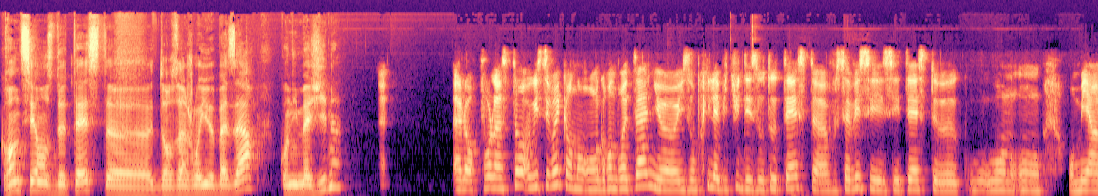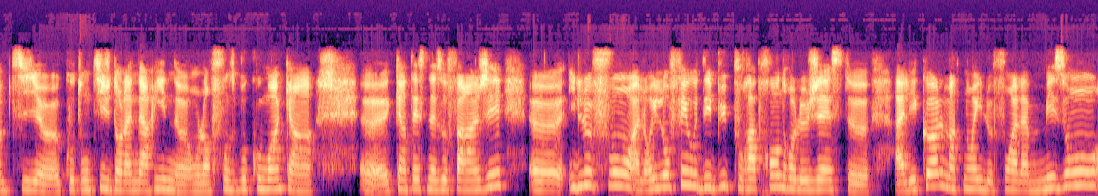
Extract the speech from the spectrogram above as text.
grande séance de test euh, dans un joyeux bazar qu'on imagine alors pour l'instant, oui, c'est vrai qu'en Grande-Bretagne, euh, ils ont pris l'habitude des autotests. Euh, vous savez, ces, tests euh, où on, met un petit coton-tige dans la narine, on l'enfonce beaucoup moins qu'un qu'un test nasopharyngé. ils le font, alors ils l'ont fait au début pour apprendre le geste à l'école. Maintenant, ils le font à la maison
